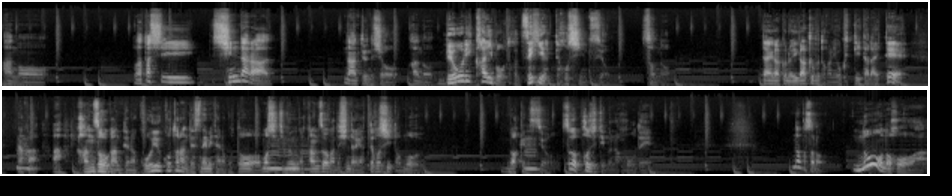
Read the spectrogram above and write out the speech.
あの私死んだらなんて言うんでしょう。あの病理解剖とかぜひやってほしいんですよ。その大学の医学部とかに送っていただいてなんか、あ肝臓がんっていうのはこういうことなんですねみたいなことをもし自分が肝臓がんで死んだらやってほしいと思うわけですよ、すごいポジティブな方で。なんかその脳の方は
